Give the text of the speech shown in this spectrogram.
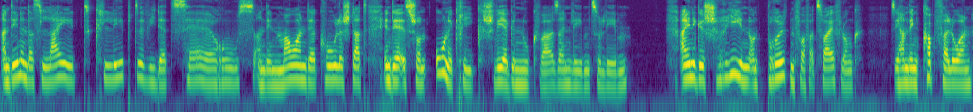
an denen das Leid klebte wie der zähe Ruß an den Mauern der Kohlestadt, in der es schon ohne Krieg schwer genug war, sein Leben zu leben. Einige schrien und brüllten vor Verzweiflung. Sie haben den Kopf verloren,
